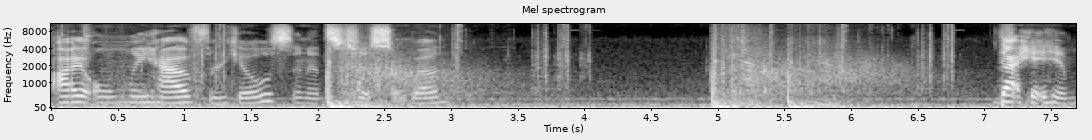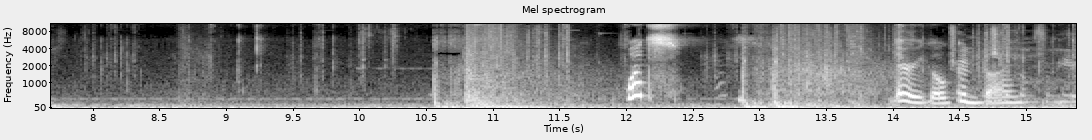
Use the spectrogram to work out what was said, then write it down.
I only have three kills, and it's just so bad. That hit him. What? There you go. Goodbye. scoop him from here.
